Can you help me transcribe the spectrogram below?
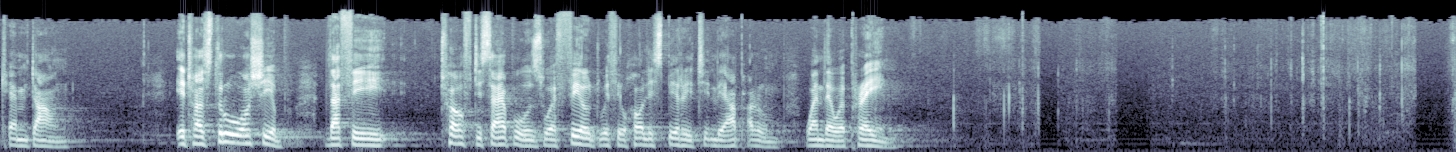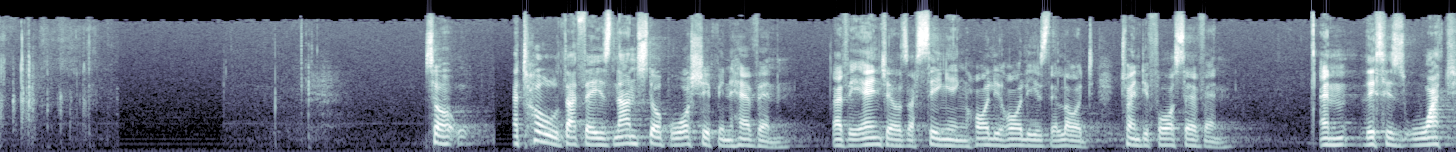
came down. It was through worship that the 12 disciples were filled with the Holy Spirit in the upper room when they were praying. So, we're told that there is non stop worship in heaven, that the angels are singing, Holy, Holy is the Lord, 24 7. And this is what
